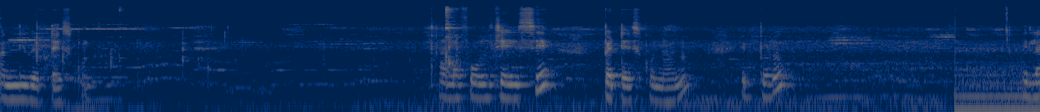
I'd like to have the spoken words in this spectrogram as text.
అన్నీ పెట్టేసుకున్నాను అలా ఫోల్డ్ చేసి పెట్టేసుకున్నాను. ఇప్పుడు ఇలా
